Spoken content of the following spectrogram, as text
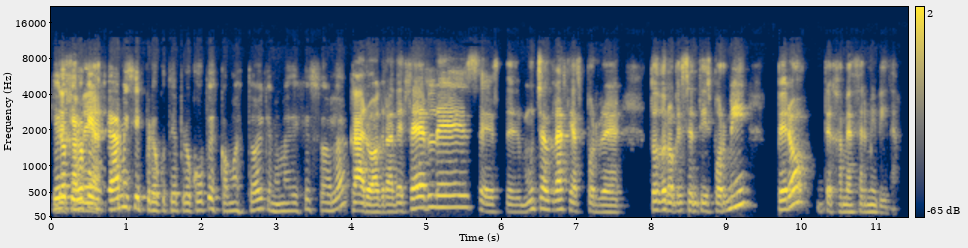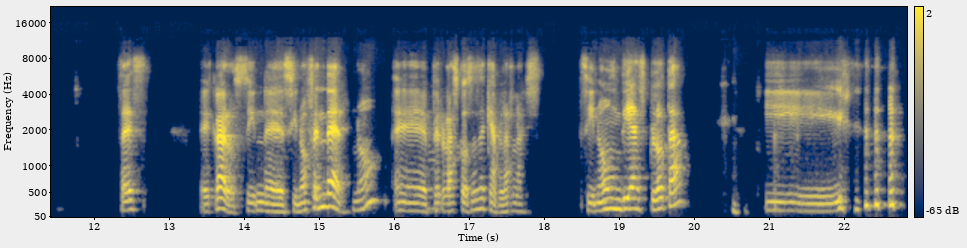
Quiero, quiero que me llames y te preocupes cómo estoy, que no me dejes sola. Claro, agradecerles, este, muchas gracias por eh, todo lo que sentís por mí, pero déjame hacer mi vida. ¿Sabes? Eh, claro, sin, eh, sin ofender, ¿no? pero las cosas hay que hablarlas. Si no, un día explota y...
